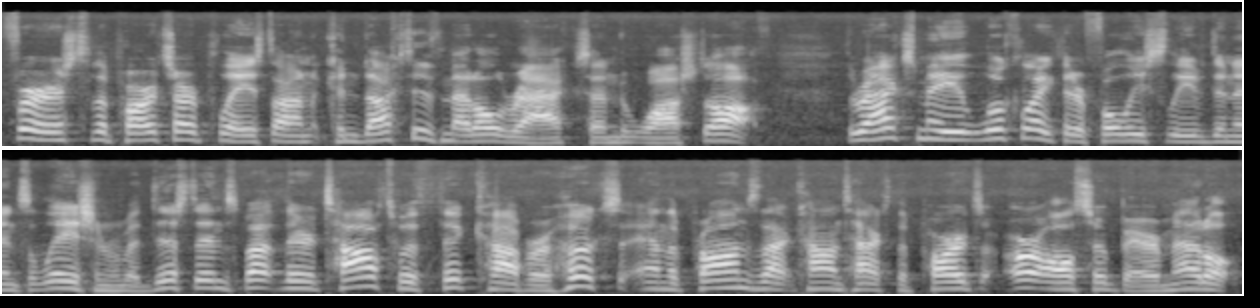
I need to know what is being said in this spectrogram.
First, the parts are placed on conductive metal racks and washed off. The racks may look like they're fully sleeved in insulation from a distance, but they're topped with thick copper hooks and the prongs that contact the parts are also bare metal.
